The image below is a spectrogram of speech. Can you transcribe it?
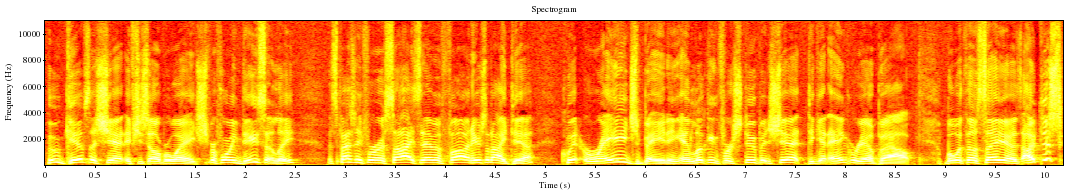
Who gives a shit if she's overweight? She's performing decently, especially for her size and having fun. Here's an idea. Quit rage baiting and looking for stupid shit to get angry about. But what they'll say is, I just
